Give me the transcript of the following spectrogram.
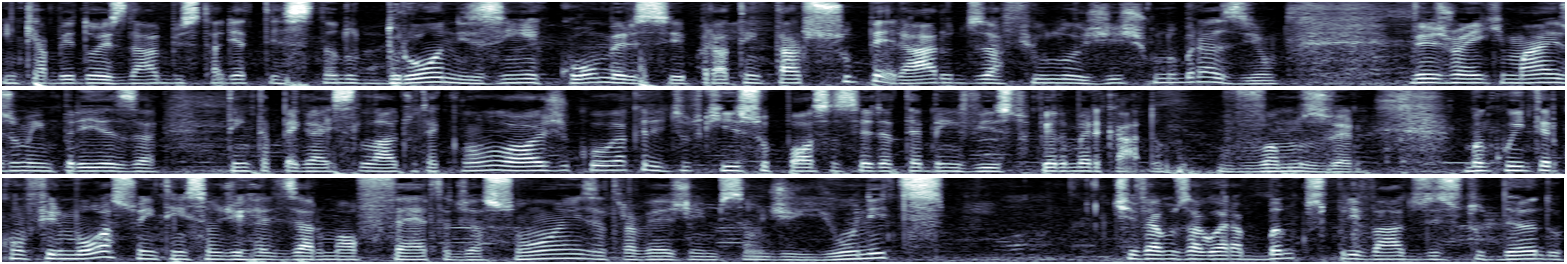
em que a B2W estaria testando drones em e-commerce para tentar superar o desafio logístico no Brasil. Vejam aí que mais uma empresa tenta pegar esse lado tecnológico. Eu acredito que isso possa ser até bem visto pelo mercado. Vamos ver. Banco Inter confirmou a sua intenção de realizar uma oferta de ações através de emissão de units Tivemos agora bancos privados estudando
